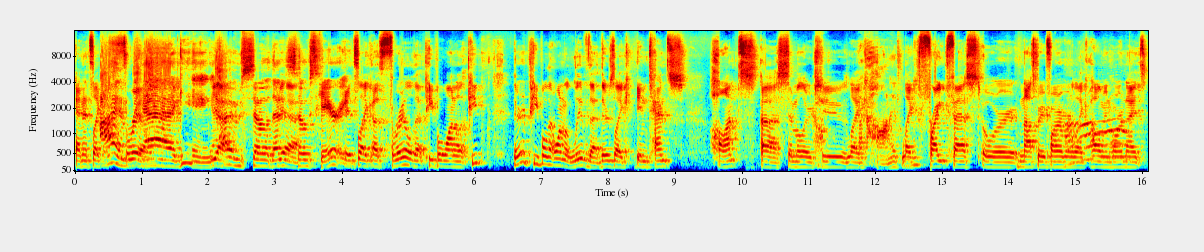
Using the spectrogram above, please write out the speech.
and it's like I am thrill. gagging. Yeah. I am so that is Yeah. so scary. It's like a thrill that people want to. People, there are people that want to live that. There's like intense haunts, uh, similar to like Like haunted like? Fright Fest or Knott's Berry Farm or like Halloween Horror Nights,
